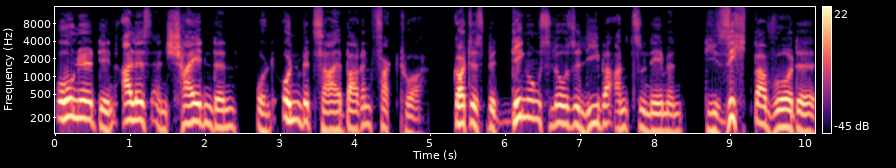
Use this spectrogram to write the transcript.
ohne den alles entscheidenden und unbezahlbaren Faktor, Gottes bedingungslose Liebe anzunehmen, die sichtbar wurde,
